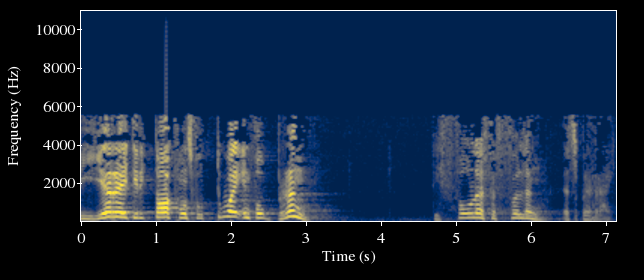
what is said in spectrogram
die Here het hierdie taak vir ons voltooi en volbring. Die volle vervulling is bereik.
